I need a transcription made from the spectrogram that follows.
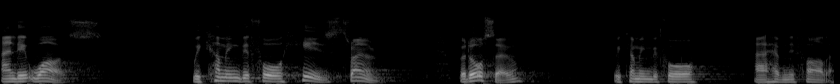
and it was. We're coming before His throne. But also, we're coming before our Heavenly Father.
